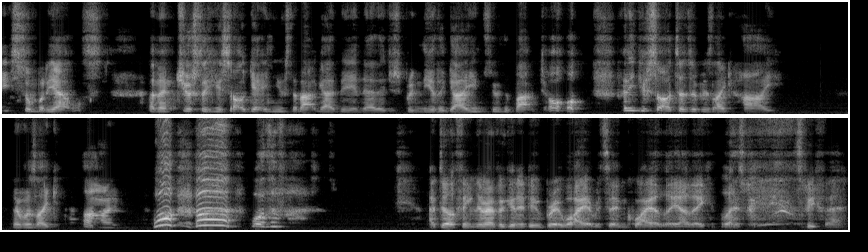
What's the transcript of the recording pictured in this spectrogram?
it's somebody else. And then just as you're sort of getting used to that guy being there, they just bring the other guy in through the back door, and he just sort of turns up is like, "Hi." And everyone's like, "Hi." What? Ah! What the? F-? I don't think they're ever going to do Bray Wyatt return quietly, are they? Let's be, let's be fair.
